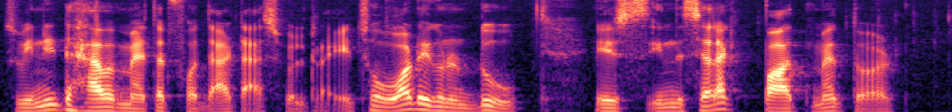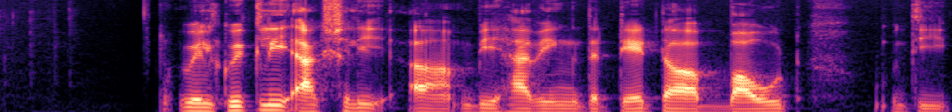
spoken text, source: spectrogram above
So we need to have a method for that as well right? So what we're going to do is in the select path method we'll quickly actually uh, be having the data about the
